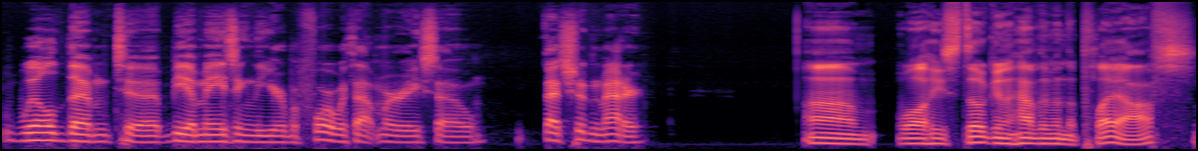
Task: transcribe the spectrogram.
willed them to be amazing the year before without Murray, so that shouldn't matter. Um, well, he's still going to have them in the playoffs.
